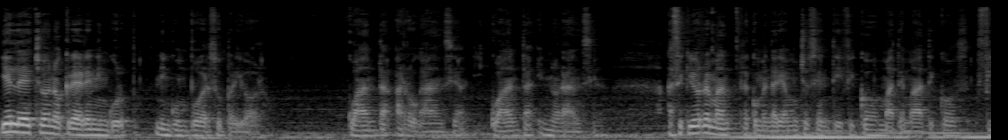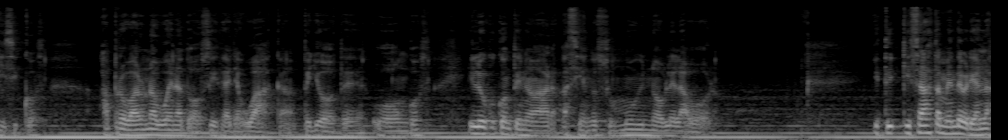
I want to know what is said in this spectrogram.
y el hecho de no creer en ningún, ningún poder superior. Cuánta arrogancia y cuánta ignorancia Así que yo recomendaría a muchos científicos, matemáticos, físicos, a probar una buena dosis de ayahuasca, peyote o hongos y luego continuar haciendo su muy noble labor. Y quizás también deberían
